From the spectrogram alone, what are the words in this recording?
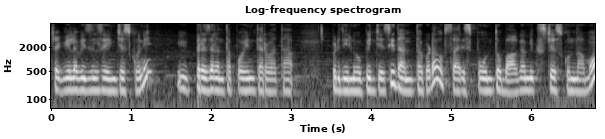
చక్కగా ఇలా విజిల్స్ వేయించేసుకొని ఈ ప్రెజర్ అంతా పోయిన తర్వాత ఇప్పుడు దీన్ని ఓపెన్ చేసి ఇదంతా కూడా ఒకసారి స్పూన్తో బాగా మిక్స్ చేసుకుందాము.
